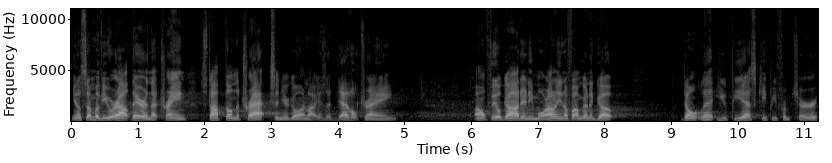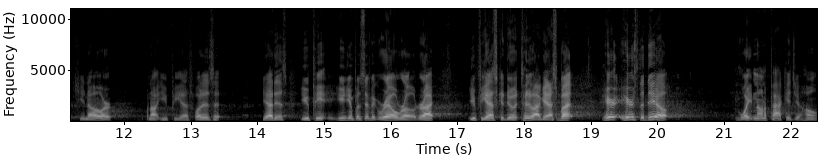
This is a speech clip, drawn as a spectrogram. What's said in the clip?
You know, some of you are out there and that train stopped on the tracks and you're going like, it's a devil train. I don't feel God anymore. I don't even know if I'm going to go. Don't let UPS keep you from church, you know, or well, not UPS, what is it? Yeah, it is. UP, Union Pacific Railroad, right? UPS could do it too, I guess. But here, here's the deal I'm waiting on a package at home.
